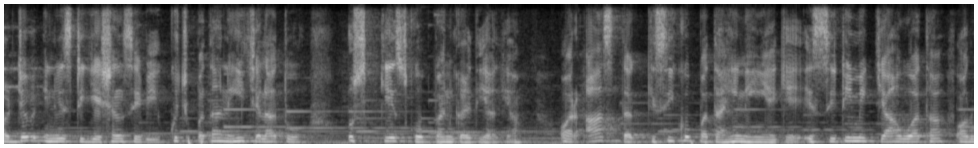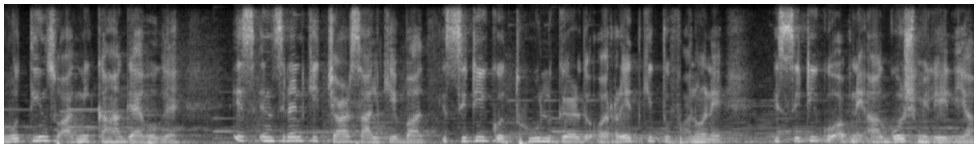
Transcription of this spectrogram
और जब इन्वेस्टिगेशन से भी कुछ पता नहीं चला तो उस केस को बंद कर दिया गया। और आज तक किसी को पता ही नहीं है कि इस सिटी में क्या हुआ था और वो 300 आदमी कहाँ गायब हो गए। इस इंसिडेंट के चार साल के बाद इस सिटी को धूल, गर्द और रेत के तूफानों ने इस सिटी को अपने आगोश में ले लिया।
